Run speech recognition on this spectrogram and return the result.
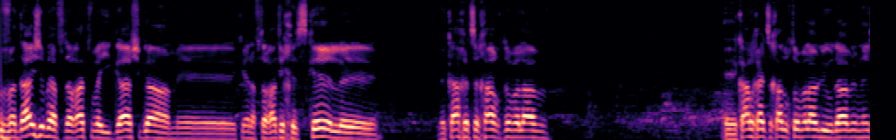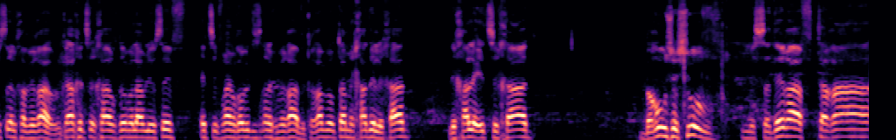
ודאי שבהפטרת ויגש גם, אה, כן, הפטרת יחזקאל, אה, וקח עצך וכתוב עליו אה, קח לך עצך וכתוב עליו ליהודה ולבני ישראל חבריו, וקח עצך וכתוב עליו ליוסף עץ אפרים בית ישראל חבריו, וקרא באותם אחד אל אחד, לך לעץ אחד. ברור ששוב, מסדר ההפטרה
